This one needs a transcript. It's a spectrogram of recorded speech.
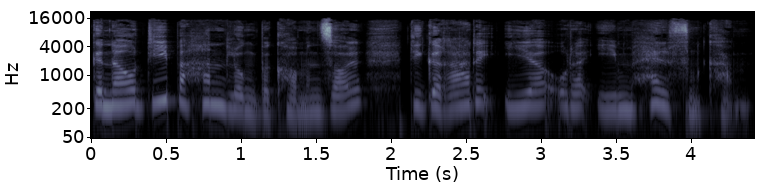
genau die Behandlung bekommen soll, die gerade ihr oder ihm helfen kann.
